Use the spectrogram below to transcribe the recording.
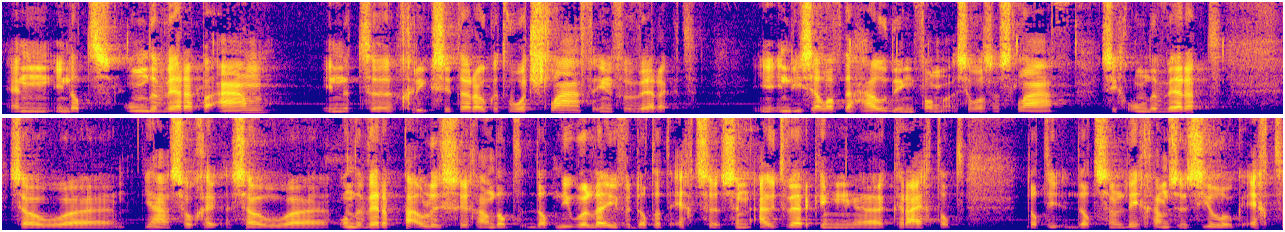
En in dat onderwerpen aan, in het uh, Grieks zit daar ook het woord slaaf in verwerkt. In diezelfde houding van zoals een slaaf zich onderwerpt. Zo, uh, ja, zo, zo uh, onderwerpt Paulus zich aan dat, dat nieuwe leven. Dat het echt zijn uitwerking uh, krijgt. Dat, dat, dat zijn lichaam, zijn ziel ook echt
